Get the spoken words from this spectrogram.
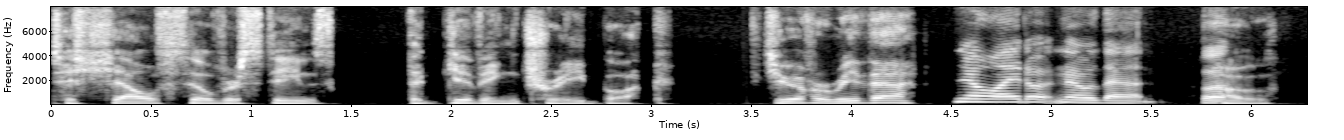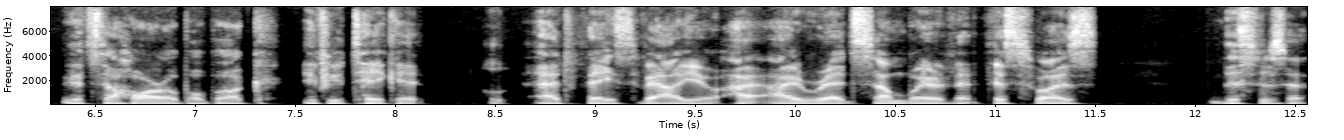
to Shel Silverstein's the Giving Tree book. Did you ever read that? No, I don't know that book. Oh, it's a horrible book if you take it at face value. I, I read somewhere that this was this is a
